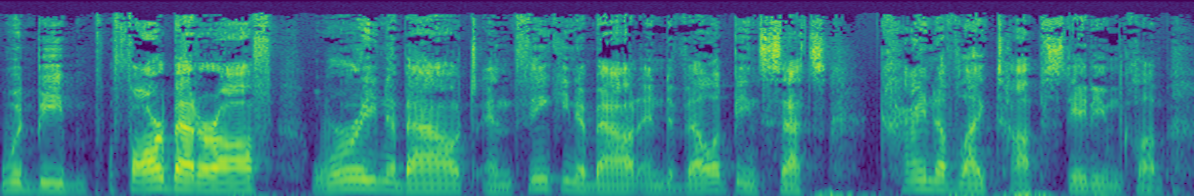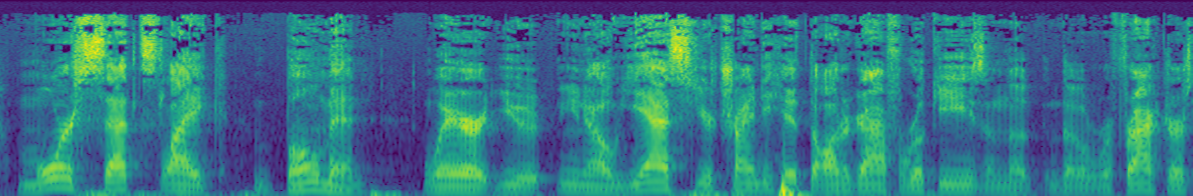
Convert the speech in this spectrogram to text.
would be far better off worrying about and thinking about and developing sets kind of like Topps Stadium Club. More sets like Bowman where you you know yes you're trying to hit the autograph rookies and the the refractors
